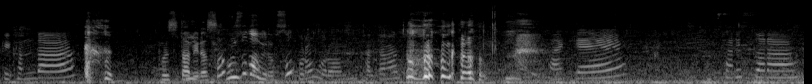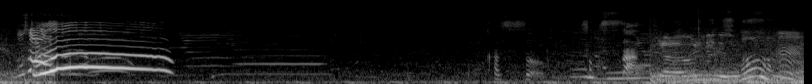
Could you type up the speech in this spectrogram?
오케이, 간다. 벌써 다 빌었어? 벌써 다 빌었어? 그럼 그럼 간단하죠. 그럼 그럼. 갈게. 잘 있어라. 무서워. 갔어. 속상. 열리는 거? 응.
